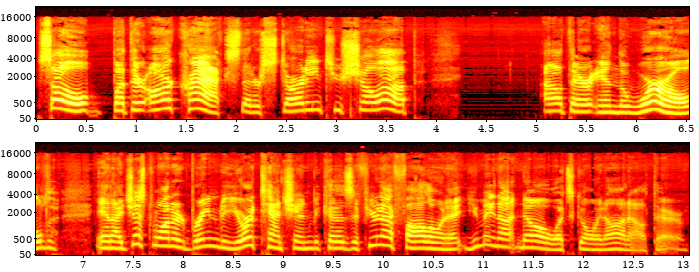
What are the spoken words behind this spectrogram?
So, but there are cracks that are starting to show up out there in the world. And I just wanted to bring them to your attention because if you're not following it, you may not know what's going on out there.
